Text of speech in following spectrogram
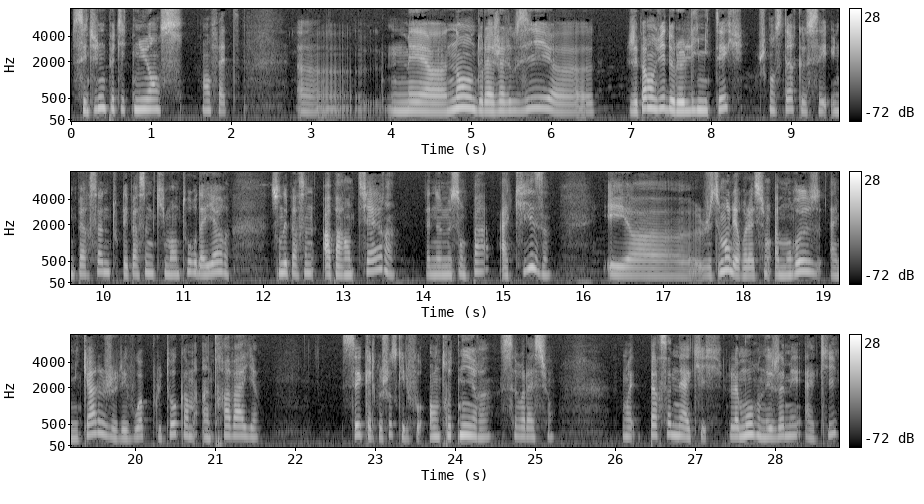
C'est une petite nuance, en fait. Euh, mais euh, non, de la jalousie, euh, j'ai pas envie de le limiter. Je considère que c'est une personne, toutes les personnes qui m'entourent d'ailleurs, sont des personnes à part entière. Elles ne me sont pas acquises. Et justement, les relations amoureuses, amicales, je les vois plutôt comme un travail. C'est quelque chose qu'il faut entretenir, hein, ces relations. Ouais, personne n'est acquis. L'amour n'est jamais acquis.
